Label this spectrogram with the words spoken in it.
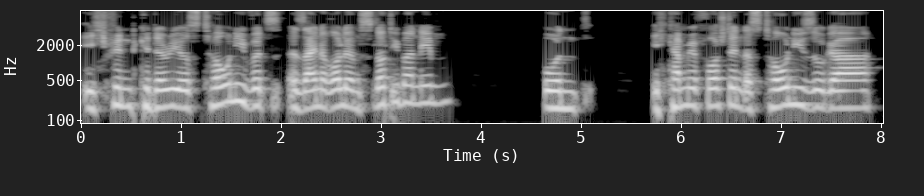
Ich finde, Kadarius Tony wird seine Rolle im Slot übernehmen und ich kann mir vorstellen, dass Tony sogar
